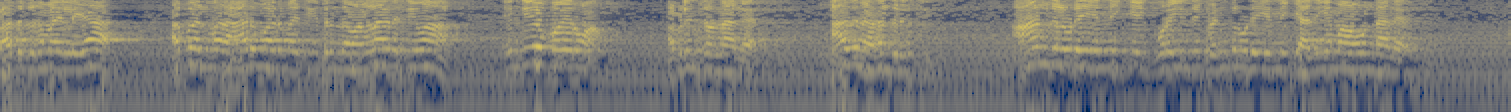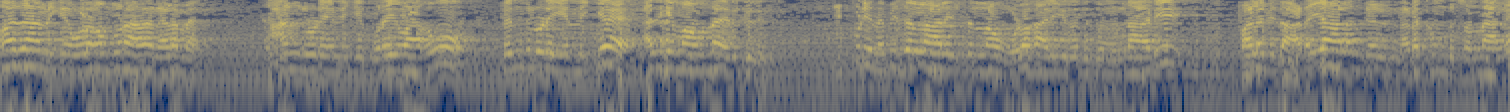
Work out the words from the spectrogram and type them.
பாத்துட்டு இருக்கமா இல்லையா? அப்ப இந்த மாதிரி ஆடு மாடு மேய்ச்சிக்கிட்டு இருந்தவன்லாம் என்ன செய்வான்? எங்கேயோ போயிருவான் அப்படின்னு சொன்னாங்க. அது நடந்துருச்சு. ஆண்களுடைய எண்ணிக்கை குறைந்து பெண்களுடைய எண்ணிக்கை அதிகமாகும்னாங்க. அதான் இன்னைக்கு உலகம் பூரா அதான் நிலைமை. ஆண்களுடைய எண்ணிக்கை குறைவாகவும் பெண்களுடைய எண்ணிக்கை அதிகமாகவும் தான் இருக்குது. இப்படி நபி அலிசல்லாம் உலக உலகம் அழிகிறதுக்கு முன்னாடி பலவித அடையாளங்கள் நடக்கும்னு சொன்னாங்க.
